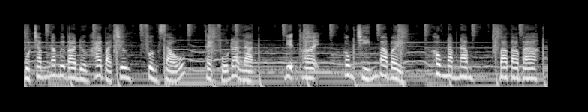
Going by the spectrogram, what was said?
153 đường Hai Bà Trưng, phường 6, thành phố Đà Lạt, điện thoại 0937 055 333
